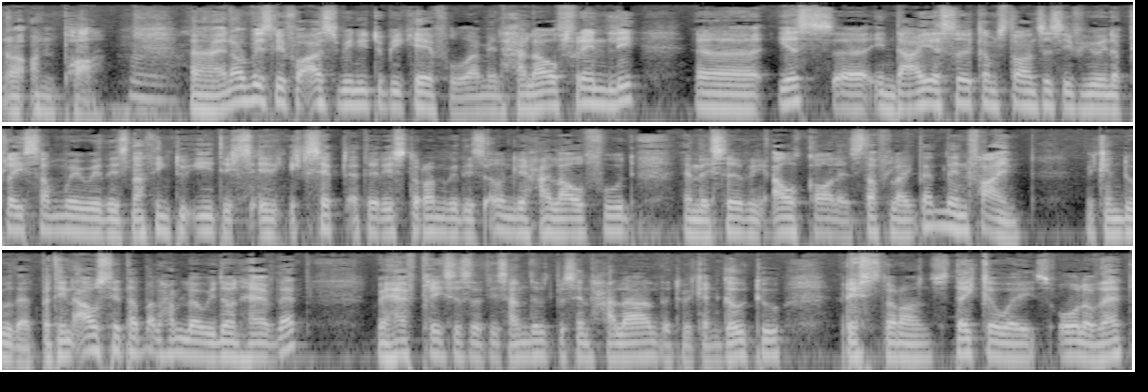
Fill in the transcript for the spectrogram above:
uh, on par. Uh, and obviously, for us, we need to be careful. I mean, halal friendly. Uh, yes, uh, in dire circumstances, if you're in a place somewhere where there's nothing to eat ex- except at a restaurant where there's only halal food and they're serving alcohol and stuff like that, then fine. We can do that. But in our setup, alhamdulillah, we don't have that. We have places that is 100% halal that we can go to, restaurants, takeaways, all of that.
